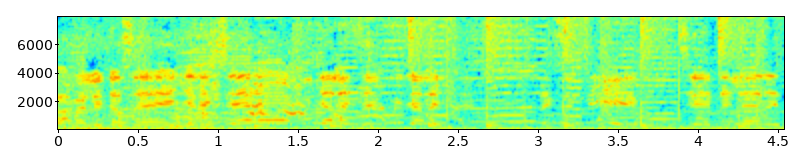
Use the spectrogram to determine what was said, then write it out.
বামে লইতাছে, এই যে দেখছে বুঝা লাগছে বুঝা লাগছে। দেখছেন কি বুঝছে নিলে আর এই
